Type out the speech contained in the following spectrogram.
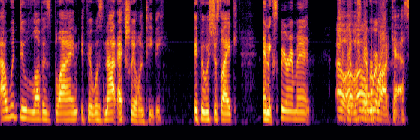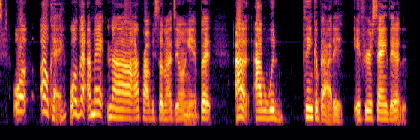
I would do Love is Blind if it was not actually on TV. If it was just like an experiment Oh, that oh, was oh, never broadcast. Well, okay. Well, that I may nah. I'm probably still not doing it, but I I would think about it if you're saying that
